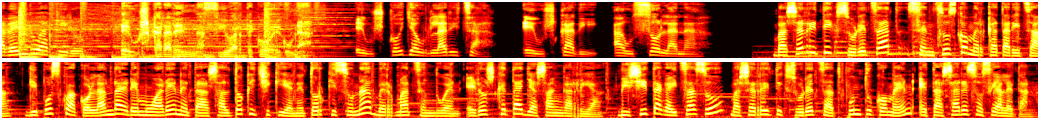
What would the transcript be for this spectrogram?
Abenduak iru, Euskararen nazioarteko eguna. Eusko jaurlaritza, Euskadi, auzolana. Baserritik zuretzat zentzuzko merkataritza. Gipuzkoako landa eremuaren eta saltoki txikien etorkizuna bermatzen duen erosketa jasangarria. Bisita gaitzazu baserritikzuretzat.comen eta sare sozialetan.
